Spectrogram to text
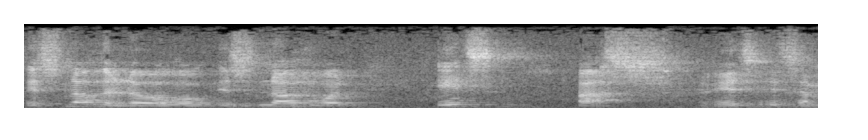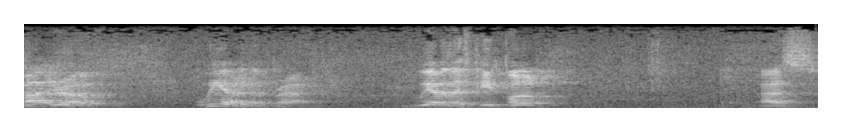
it's not the logo, it's not what, it's us. It's, it's a matter of we are the brand. We are the people, as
